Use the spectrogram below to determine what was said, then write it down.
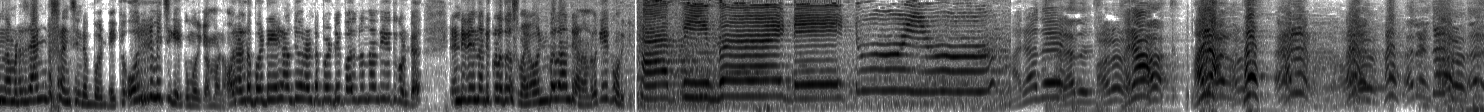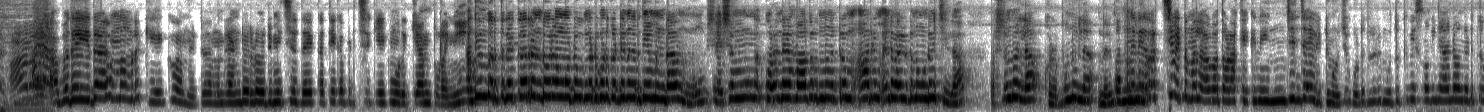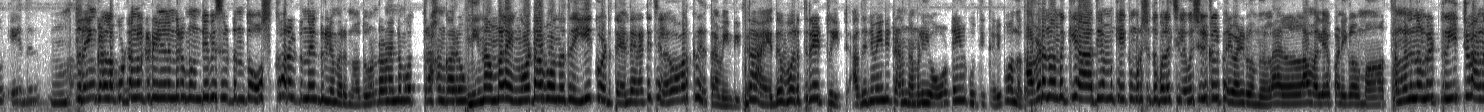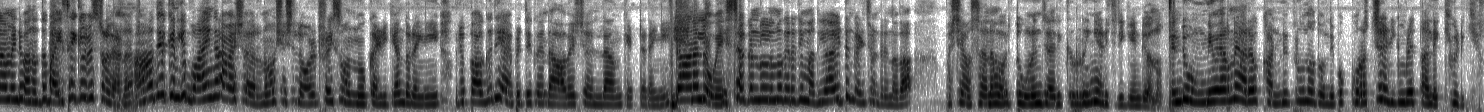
ഇനി നമ്മുടെ രണ്ട് ഫ്രണ്ട്സിന്റെ ബർത്ത്ഡേക്ക് ഒരുമിച്ച് കേക്ക് മുറിക്കാൻ പോകണം ഒരാളുടെ ബർത്ത്ഡേ ഏഴാം തീയതി ഒരാളുടെ ബർത്ത്ഡേ പതിനൊന്നാം തീയതി കൊണ്ട് രണ്ടിനെയും നടുക്കുള്ള ദിവസമായി ഒൻപതാം തീയതി നമ്മൾ കേക്ക് മുറിക്കും. അപ്പൊ ദേ ഇതായിരുന്നു നമ്മുടെ കേക്ക് വന്നിട്ട്. അങ്ങനെ രണ്ടുപേരും ഒരുമിച്ച് ദേ കത്തിയൊക്കെ പിടിച്ച് കേക്ക് മുറിക്കാൻ തുടങ്ങി. ആദ്യം ബർത്ത്ഡേക്കാർ രണ്ടുപേരും അങ്ങോട്ടും ഇങ്ങോട്ടും കൊടുക്കട്ടെ നിർത്തി ഞാൻ ഉണ്ടാകുന്നു ശേഷം കുറെ നേരം വാതിർന്നിട്ടും ആരും എന്റെ വൈകിട്ടൊന്നും കൊണ്ടുവച്ചില്ല. പ്രശ്നമൊന്നുമില്ല കുഴപ്പമൊന്നുമില്ല. അങ്ങനെ ഇറച്ചി വെട്ടുന്ന ലോകത്തോടൊക്കെ ഇഞ്ചിഞ്ചായി വിട്ടു നോച്ചു കൂടുതൽ ഒരു മുതുക്ക് പീസ് നോക്കി ഞാനും അങ്ങെടുത്തു. ഏത്? ഇത്രയും കള്ളക്കൂട്ടങ്ങൾക്കിടയിൽ നിന്നൊരു മുന്തിയ പീസ് കിട്ടുന്നത് ഓസ്കാർ കിട്ടുന്നതിന് തുല്യം വരുന്നു. അതുകൊണ്ടാണ് എന്റെ മൊത്ത അഹങ്കാരവും. നീ നമ്മൾ എങ്ങോട്ടാ പോകുന്നത്? ഈ കൊടുത്ത എന്റെ ഇരട്ടി ചിലവ് അവർക്ക് വരുത്താൻ വേണ്ടി അതായത് ബർത്ത്ഡേ ട്രീറ്റ് അതിന് വേണ്ടിയിട്ടാണ് നമ്മൾ ഈ ഓട്ടയിൽ കുത്തിക്കറി പോകുന്നത്. അവിടെ നമുക്ക് ആദ്യം കേക്ക് മുറിച്ചതുപോലെ ചിലവ് ചുരുക്കൽ പരിപാടികളൊന്നുമില്ല എല്ലാം വലിയ പണികൾ മാത്രം. അങ്ങനെ നമ്മൾ ട്രീറ്റ് വാങ്ങാൻ വേണ്ടി വന്നത് ബൈസൈക്കിൾ പിസ്റ്റോളാണ് ആദ്യമൊക്കെ എനിക്ക് ഭയങ്കര ആവേശമായിരുന്നു. ശേഷം ലോഡ് ഫ്രൈസ് വന്നു കഴിക്കാൻ തുടങ്ങി. ഒരു പകുതി ആയപ്പോഴത്തേക്കും എന്റെ ആവേശം എല്ലാം കെട്ടടങ്ങി. ഇതാണല്ലോ വേസ്റ്റ് ആക്കണ്ടല്ലോ എന്ന് കരുതി മതിയായിട്ടും കഴിച്ചോണ്ടിരുന്നതാ. പക്ഷെ അവസാനം ഒരു തൂണും ചാരി കിറിങ്ങി അടിച്ചിരിക്കേണ്ടി വന്നു. എന്റെ ഉണ്ണിവേറിനെ ആരോ കണ്ടിട്ടു തോന്നി ഇപ്പൊ കുറച്ച് കഴിക്കുമ്പോഴേ തലയ്ക്ക് പിടിക്കും.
